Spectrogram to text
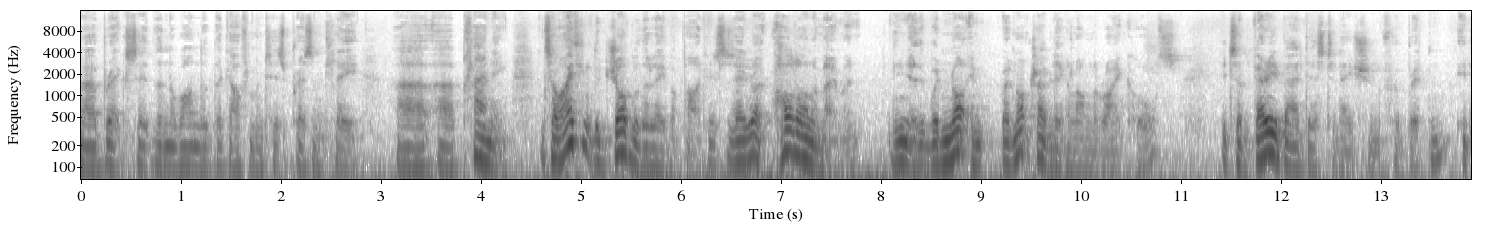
Brexit than the one that the government is presently uh, uh, planning. And so I think the job of the Labour Party is to say, look, hold on a moment. You know, we're not in, we're not travelling along the right course. It's a very bad destination for Britain. It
